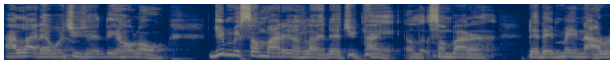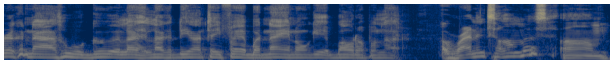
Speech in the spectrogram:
I like that what you just did. Hold on, give me somebody else like that. You think somebody that they may not recognize who were good, like like a Deontay Fat, but name don't get bought up a lot. A Ryan Thomas, um,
